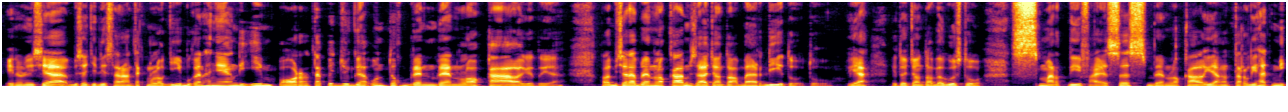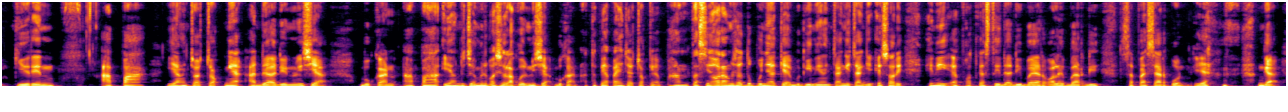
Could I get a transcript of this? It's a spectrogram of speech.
Indonesia bisa jadi sarana teknologi bukan hanya yang diimpor tapi juga untuk brand-brand lokal gitu ya. Kalau bicara brand lokal misalnya contoh Bardi itu tuh ya, itu contoh bagus tuh. Smart devices brand lokal yang terlihat mikirin apa yang cocoknya ada di Indonesia. Bukan apa yang dijamin pasti laku di Indonesia. Bukan. Tapi apa yang cocoknya. Pantasnya orang Indonesia tuh punya kayak begini yang canggih-canggih. Eh sorry. Ini eh, podcast tidak dibayar oleh Bardi sepeser pun ya. Enggak.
